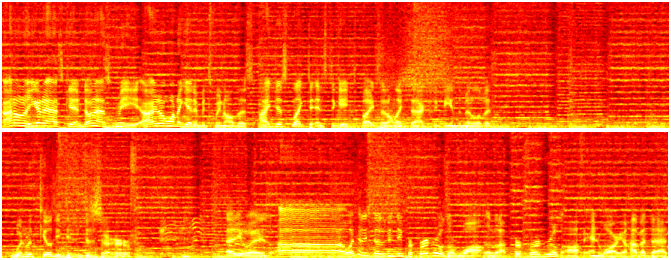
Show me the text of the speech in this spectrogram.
I don't know. You gotta ask him. Don't ask me. I don't want to get in between all this. I just like to instigate fights. I don't like to actually be in the middle of it. Win with kills you didn't deserve. Anyways, uh, what did he say I was gonna do? Preferred rules or wa preferred rules off and Wario. How about that?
